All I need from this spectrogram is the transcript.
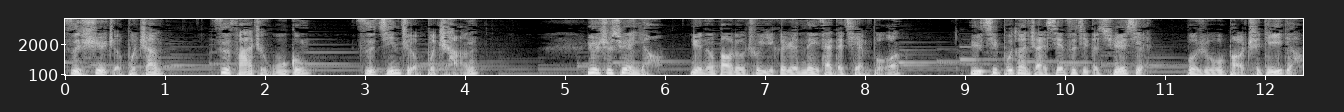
自是者不彰。”自伐者无功，自矜者不长。越是炫耀，越能暴露出一个人内在的浅薄。与其不断展现自己的缺陷，不如保持低调。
